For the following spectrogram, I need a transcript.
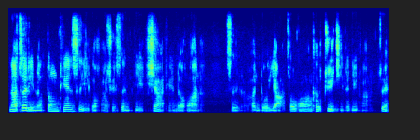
那这里呢，冬天是一个滑雪胜地，夏天的话呢，是很多亚洲观光客聚集的地方。最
